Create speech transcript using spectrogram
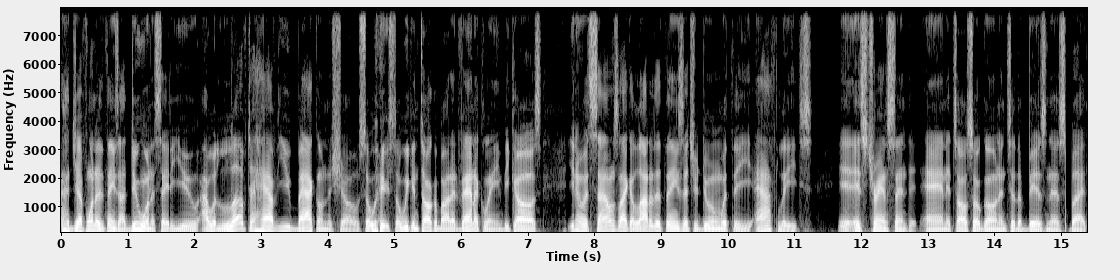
uh, Jeff, one of the things I do want to say to you, I would love to have you back on the show so we, so we can talk about AdvantaClean because you know it sounds like a lot of the things that you're doing with the athletes it's transcended and it's also gone into the business but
